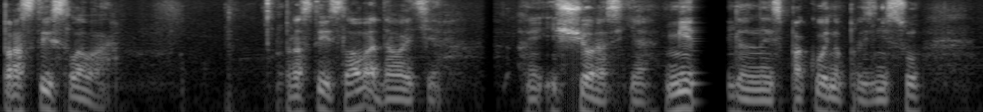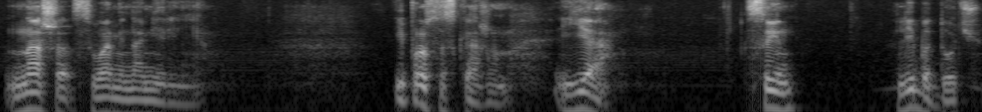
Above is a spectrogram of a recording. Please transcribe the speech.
простые слова – простые слова давайте э, еще раз я медленно и спокойно произнесу наше с вами намерение. И просто скажем, я сын, либо дочь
